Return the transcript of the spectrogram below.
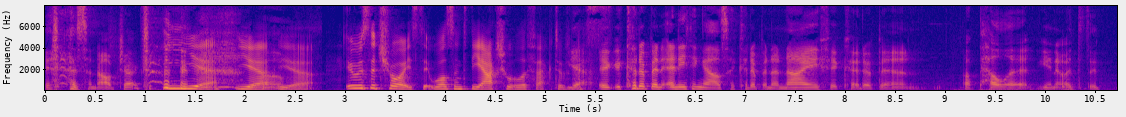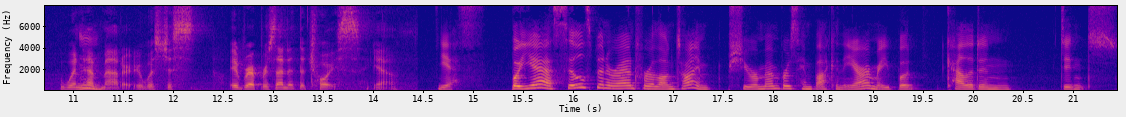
it as an object. yeah, yeah, Um, yeah. It was the choice. It wasn't the actual yeah, effectiveness. it, it could have been anything else. It could have been a knife. It could have been a pellet. You know, it, it wouldn't have mattered. It was just it represented the choice. Yeah. yes. But yeah, Syl's been around for a long time. She remembers him back in the army, but Kaladin didn't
